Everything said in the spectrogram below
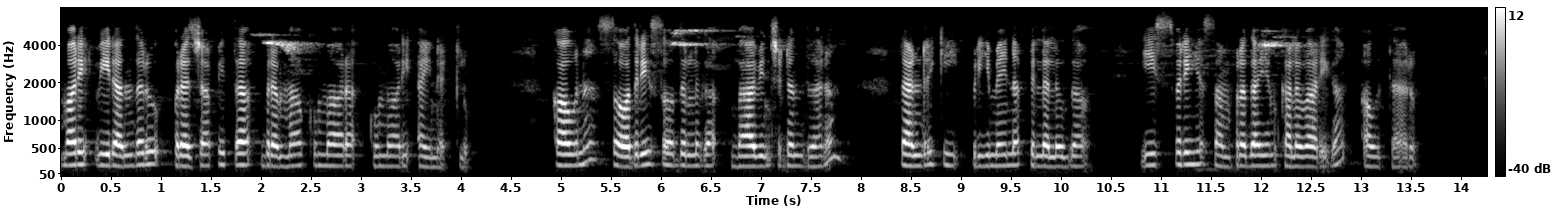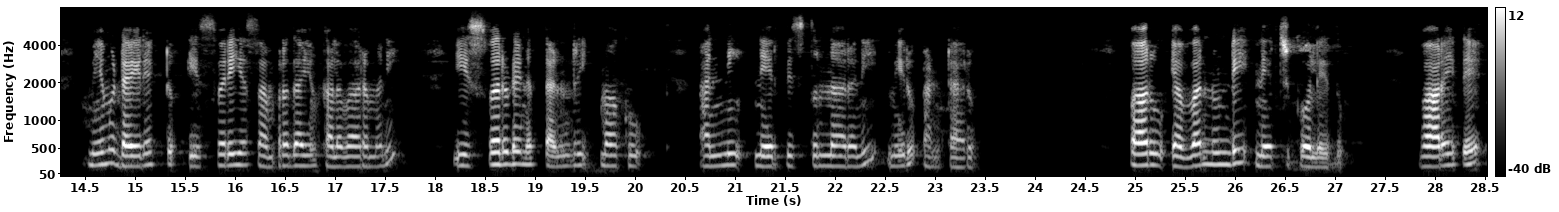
మరి వీరందరూ ప్రజాపిత బ్రహ్మ కుమార కుమారి అయినట్లు. కావున సోదరి సోదరులుగా భావించడం ద్వారా తండ్రికి ప్రియమైన పిల్లలుగా ఈశ్వరీయ సంప్రదాయం కలవారిగా అవుతారు. మేము డైరెక్ట్ ఈశ్వరీయ సంప్రదాయం కలవారమని ఈశ్వరుడైన తండ్రి మాకు అన్నీ నేర్పిస్తున్నారని మీరు అంటారు. వారు ఎవరి నుండి నేర్చుకోలేదు. వారైతే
